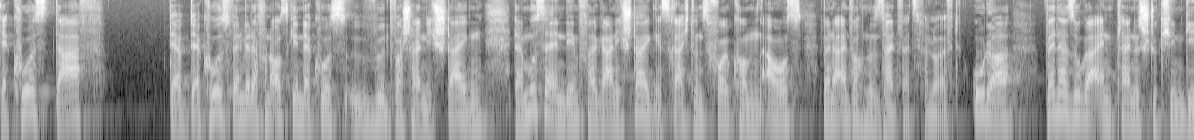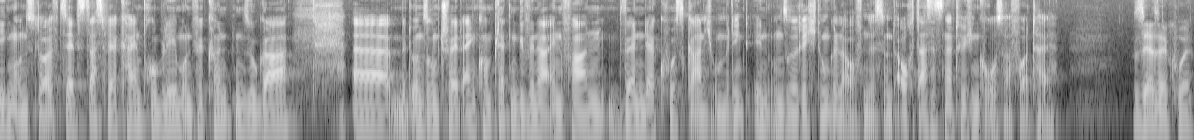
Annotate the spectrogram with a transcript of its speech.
Der Kurs darf der, der Kurs, wenn wir davon ausgehen, der Kurs wird wahrscheinlich steigen, dann muss er in dem Fall gar nicht steigen. Es reicht uns vollkommen aus, wenn er einfach nur seitwärts verläuft. Oder wenn er sogar ein kleines Stückchen gegen uns läuft. Selbst das wäre kein Problem und wir könnten sogar äh, mit unserem Trade einen kompletten Gewinner einfahren, wenn der Kurs gar nicht unbedingt in unsere Richtung gelaufen ist. Und auch das ist natürlich ein großer Vorteil. Sehr, sehr cool.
